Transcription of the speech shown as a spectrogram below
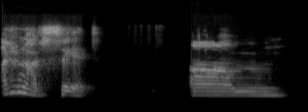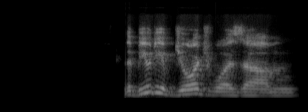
I don't know how to say it. Um, the beauty of George was um,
